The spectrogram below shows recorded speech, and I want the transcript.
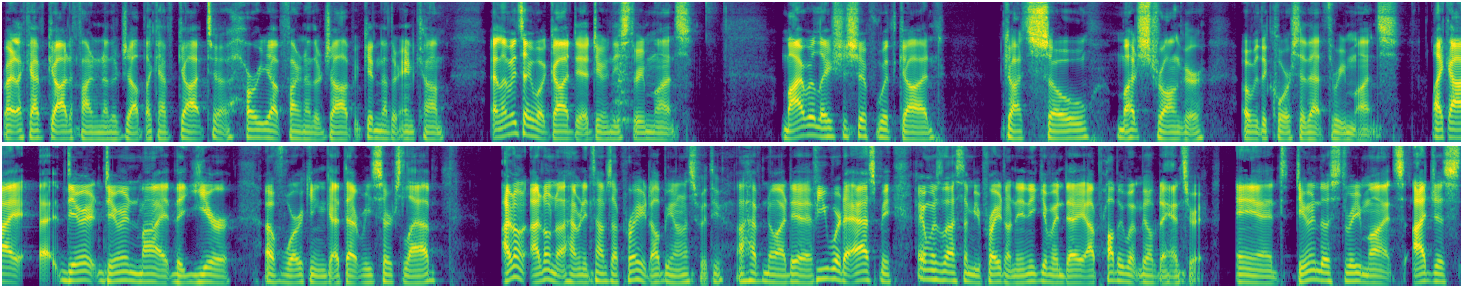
right? Like I've got to find another job. Like I've got to hurry up, find another job, get another income. And let me tell you what God did during these three months my relationship with God got so much stronger over the course of that three months. Like I uh, during during my the year of working at that research lab, I don't I don't know how many times I prayed. I'll be honest with you. I have no idea. If you were to ask me, hey, when was the last time you prayed on any given day? I probably wouldn't be able to answer it. And during those three months, I just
